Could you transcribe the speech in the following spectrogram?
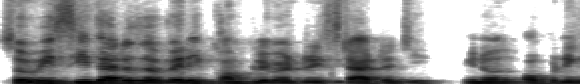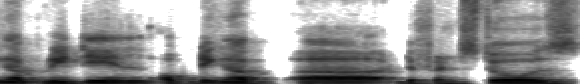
So we see that as a very complementary strategy, you know, opening up retail, opening up uh, different stores,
